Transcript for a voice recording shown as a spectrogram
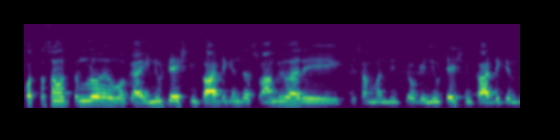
కొత్త సంవత్సరంలో ఒక ఇన్విటేషన్ కార్డు కింద స్వామివారికి సంబంధించి ఒక ఇన్విటేషన్ కార్డు కింద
